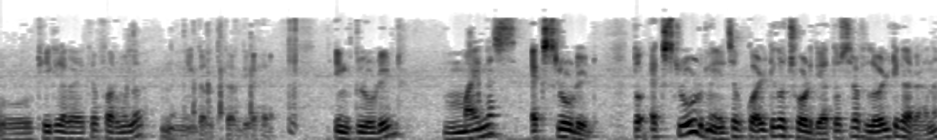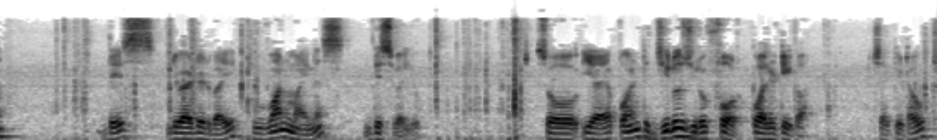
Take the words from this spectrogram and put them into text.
तो ठीक लगाया क्या? फार्मूला नहीं, गलत कर दिया है। इंक्लूडेड माइनस एक्सक्लूडेड तो एक्सक्लूड में जब क्वालिटी को छोड़ दिया तो सिर्फ़ लॉयल्टी का रहा ना? This divided by one minus this value so ये आया point zero zero four quality का। Check it out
